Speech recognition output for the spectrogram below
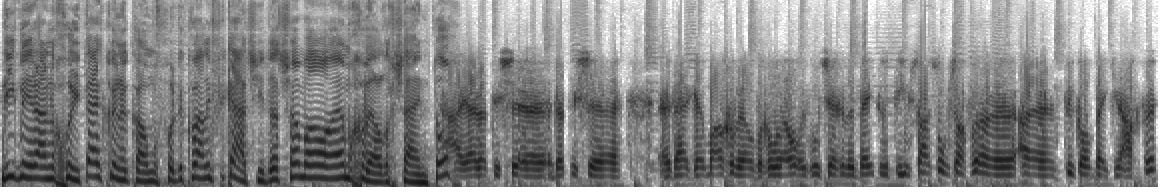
niet meer aan een goede tijd kunnen komen voor de kwalificatie. Dat zou wel helemaal geweldig zijn, toch? Ja, ja dat is, uh, dat is uh, helemaal geweldig. Hoewel, ik moet zeggen, de betere teams staan soms af, uh, natuurlijk al een beetje achter.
